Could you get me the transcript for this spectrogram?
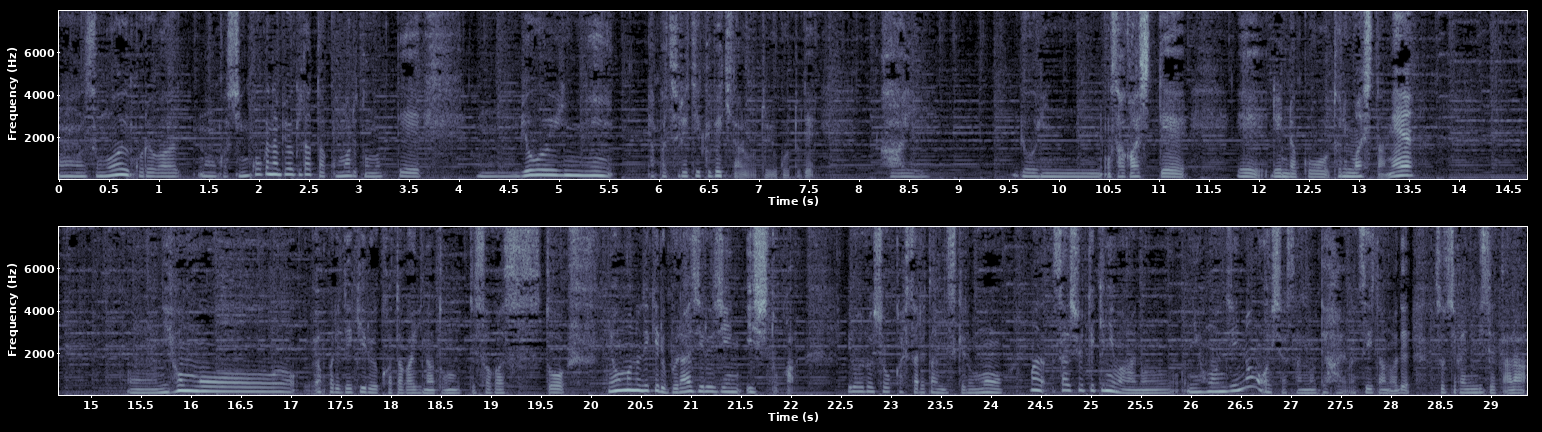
うんすごいこれはなんか深刻な病気だったら困ると思って、うん、病院にやっぱ連れて行くべきだろうということではい。病院を探して、えー連絡を取りましたね。うん、日本語やっぱりできる方がいいなと思って探すと日本語のできるブラジル人医師とかいろいろ紹介されたんですけども、まあ、最終的にはあの日本人のお医者さんの手配がついたのでそちらに見せたら、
